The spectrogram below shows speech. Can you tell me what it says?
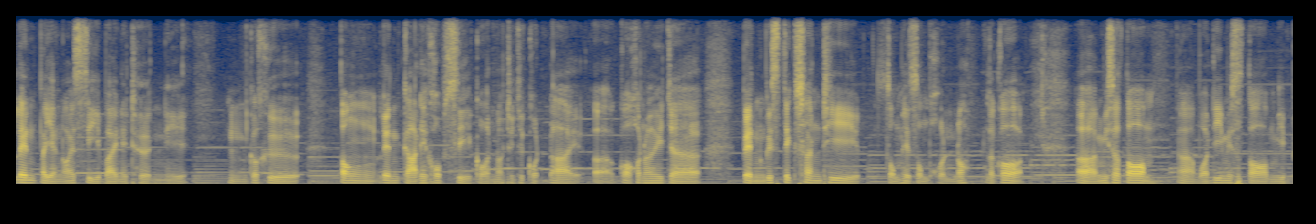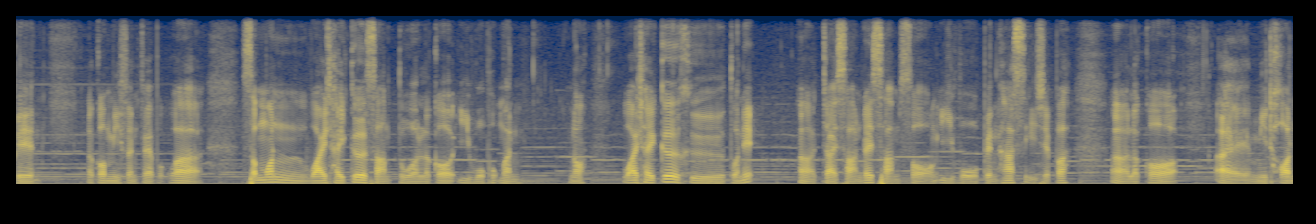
เล่นไปอย่างน้อย 4 ใบในเทิร์นนี้อืมก็คือ ต้องเล่นการ์ดให้ครบ 4 ก่อนเนาะถึงจะกดได้เอ่อก็ค่อนข้างจะเป็น restriction ที่สมเหตุสมผลเนาะแล้วก็มีสตอมอ่าบอดี้มีสตอมมีเบนแล้วก็มีแฟนๆบอกว่า Summon White Tiger 3ตัว แล้วก็ Evo พวกมันเนาะ White Tiger คือตัวนี้อ่าจ่าย 3 ได้ 3 2 Evo เป็น 5 4 ใช่ปะอ่าแล้วก็มีทอน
